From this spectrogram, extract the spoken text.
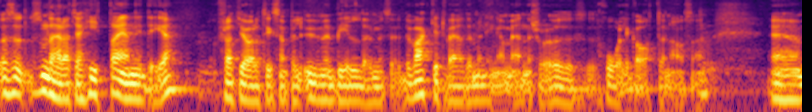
Alltså, som det här att jag hittar en idé för att göra till exempel Umeåbilder. med Det är vackert väder men inga människor och hål i gatorna och så. här. Eh,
